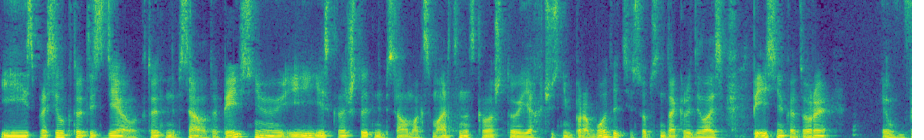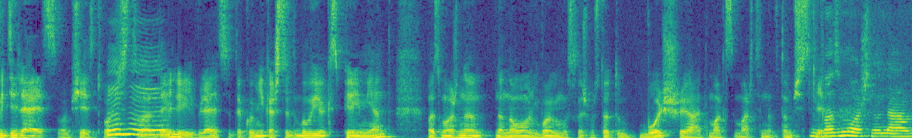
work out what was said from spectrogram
и спросила, кто это сделал, кто это написал эту песню, и ей сказали, что это написал Макс Мартин, и сказала, что я хочу с ним поработать, и, собственно, так родилась песня, которая выделяется вообще из творчества mm-hmm. Адели и является такой, мне кажется, это был ее эксперимент. Возможно, на новом альбоме мы услышим что-то большее от Макса Мартина в том числе. Возможно, да.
